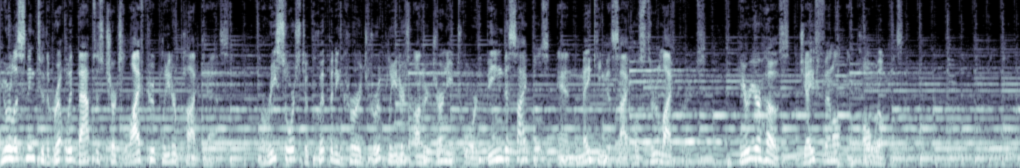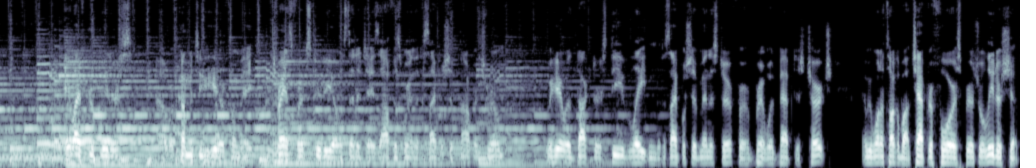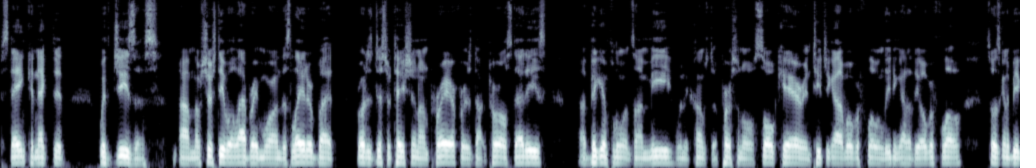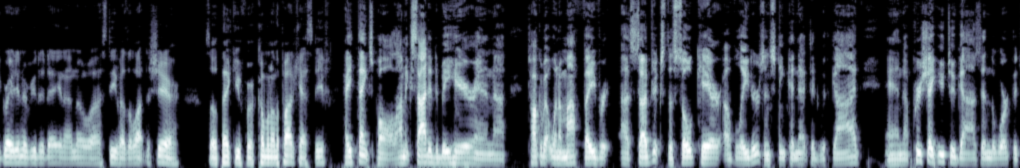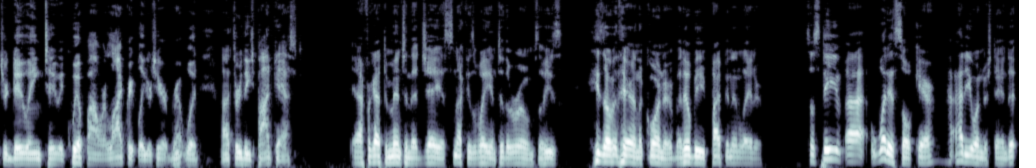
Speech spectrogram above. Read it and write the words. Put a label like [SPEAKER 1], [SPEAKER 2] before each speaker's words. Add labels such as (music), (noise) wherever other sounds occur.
[SPEAKER 1] You are listening to the Brentwood Baptist Church Life Group Leader Podcast, a resource to equip and encourage group leaders on their journey toward being disciples and making disciples through life groups. Here are your hosts, Jay Fennell and Paul Wilkinson.
[SPEAKER 2] Hey, Life Group leaders. Uh, we're coming to you here from a transferred studio instead of Jay's office. We're in the Discipleship Conference Room. We're here with Dr. Steve Layton, the Discipleship Minister for Brentwood Baptist Church and we want to talk about chapter four spiritual leadership, staying connected with Jesus. Um, I'm sure Steve will elaborate more on this later, but wrote his dissertation on prayer for his doctoral studies. A big influence on me when it comes to personal soul care and teaching out of overflow and leading out of the overflow. So it's going to be a great interview today, and I know uh, Steve has a lot to share. So thank you for coming on the podcast, Steve.
[SPEAKER 3] Hey, thanks, Paul. I'm excited to be here and uh, talk about one of my favorite uh, subjects, the soul care of leaders and staying connected with God. And I appreciate you two guys and the work that you're doing to equip our life group leaders here at Brentwood uh, through these podcasts.
[SPEAKER 2] Yeah, I forgot to mention that Jay has snuck his way into the room, so he's he's over there in the corner, but he'll be piping in later. So, Steve, uh, what is soul care? How do you understand it?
